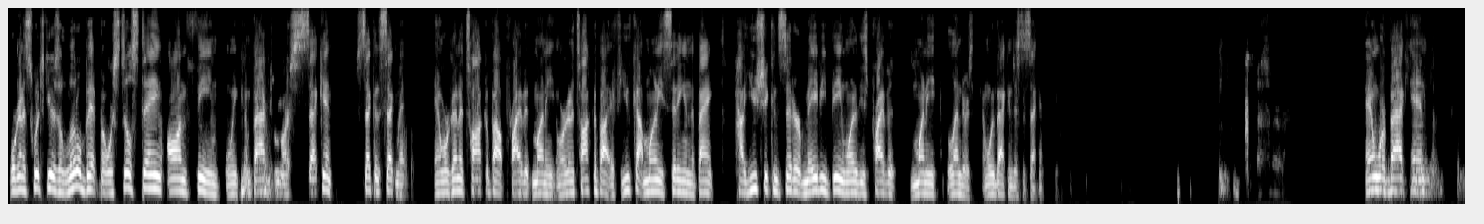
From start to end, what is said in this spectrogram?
we're going to switch gears a little bit but we're still staying on theme when we come back from our second second segment and we're going to talk about private money and we're going to talk about if you've got money sitting in the bank how you should consider maybe being one of these private money lenders and we'll be back in just a second yes, and we're back. And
